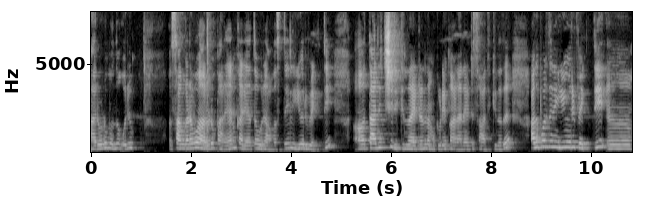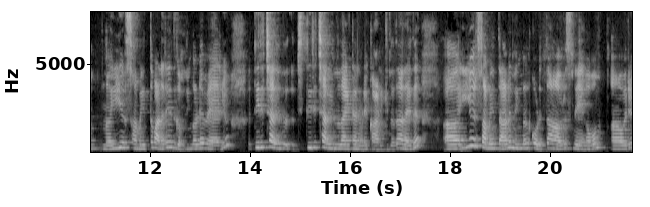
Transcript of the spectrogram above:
ആരോടും ഒന്നും ഒരു സങ്കടവും ആരോടും പറയാൻ കഴിയാത്ത ഒരു അവസ്ഥയിൽ ഈ ഒരു വ്യക്തി തനിച്ചിരിക്കുന്നതായിട്ടാണ് നമുക്കിവിടെ കാണാനായിട്ട് സാധിക്കുന്നത്. അതുപോലെ തന്നെ ഈ ഒരു വ്യക്തി ഈ ഒരു സമയത്ത് വളരെയധികം നിങ്ങളുടെ വാല്യൂ തിരിച്ചറിയുന്ന തിരിച്ചറിയുന്നതായിട്ടാണ് ഇവിടെ കാണിക്കുന്നത്. അതായത് ഈ ഒരു സമയത്താണ് നിങ്ങൾ കൊടുത്ത ആ ഒരു സ്നേഹവും ആ ഒരു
